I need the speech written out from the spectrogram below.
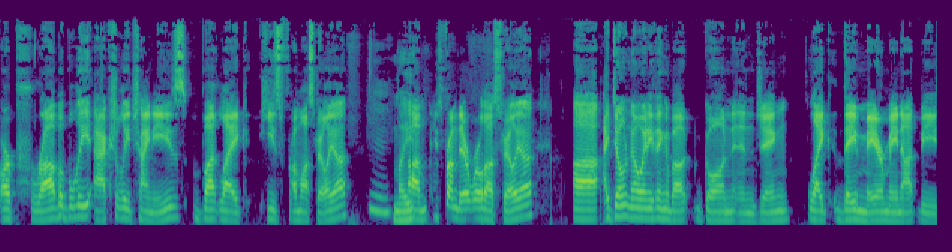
are probably actually Chinese, but like he's from Australia. Might Um, he's from their world, Australia. Uh, I don't know anything about Gon and Ging. Like they may or may not be.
